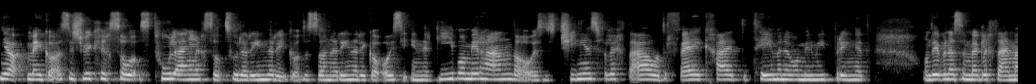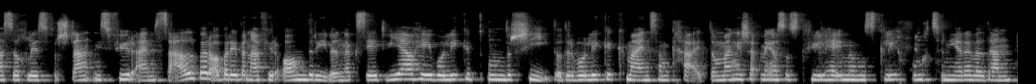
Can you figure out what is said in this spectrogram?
Ja, mega. Es ist wirklich so das Tool eigentlich so zur Erinnerung oder so eine Erinnerung an unsere Energie, die wir haben, an unser Genius vielleicht auch oder Fähigkeiten, Themen, die wir mitbringen. Und eben es ermöglicht einem auch so ein, ein Verständnis für einen selber, aber eben auch für andere, weil man sieht, wie auch, hey, wo liegt der Unterschied oder wo liegt die Gemeinsamkeit. Und manchmal hat man ja so das Gefühl, hey, man muss gleich funktionieren, weil dann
